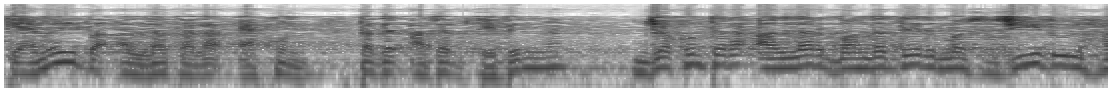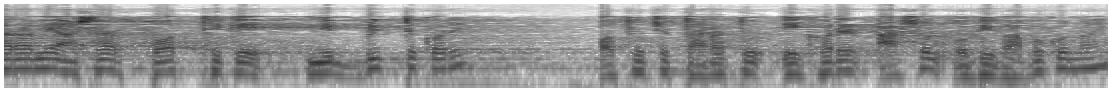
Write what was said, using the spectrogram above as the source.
কেনই বা আল্লাহ তালা এখন তাদের আজাব দেবেন না? যখন তারা আল্লাহর বান্দাদের মসজিদুল হারামে আসার পথ থেকে নিবৃত্ত করে, অথচ তারা তো এ ঘরের আসল অভিভাবকও নয়।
